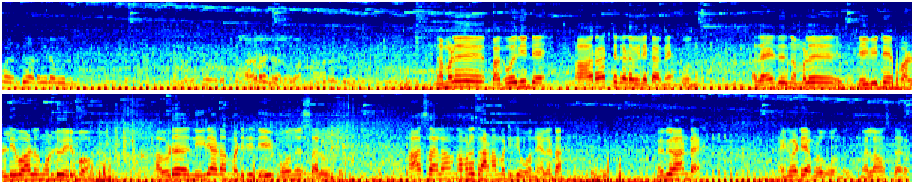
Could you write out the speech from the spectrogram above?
നമ്മളിപ്പോൾ എന്ത് കടവിലാണ് പോകുന്നത്? നമ്മൾ ഭഗവതിന്റെ ആറാട്ട് കടവിലേക്കാണ് പോകുന്നത്. അതായത് നമ്മൾ ദേവീന്റെ പള്ളിവാളും കൊണ്ട് വരുമ്പോൾ അവിടെ നീരാടാൻ വേണ്ടിയിട്ട് ദേവി പോകുന്ന സ്ഥലമുണ്ട്. ആ സ്ഥലം നമ്മൾ കാണാൻ വേണ്ടിയിട്ട് പോകുന്നത് കേട്ടോ? നിങ്ങൾക്ക് കാണണ്ടേ? അതിന് വേണ്ടി നമ്മൾ പോകുന്നത്. നല്ല നമസ്കാരം.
